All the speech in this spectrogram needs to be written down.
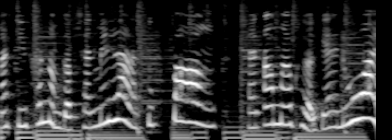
มากินขนมกับฉันไม่ล่ะตุ๊ก ฉันเอามาเผื่อแกด้วย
